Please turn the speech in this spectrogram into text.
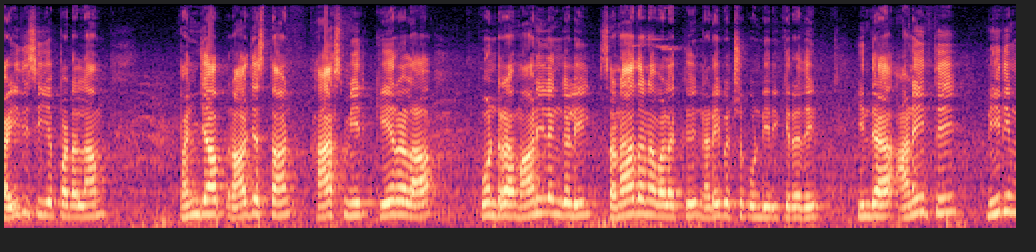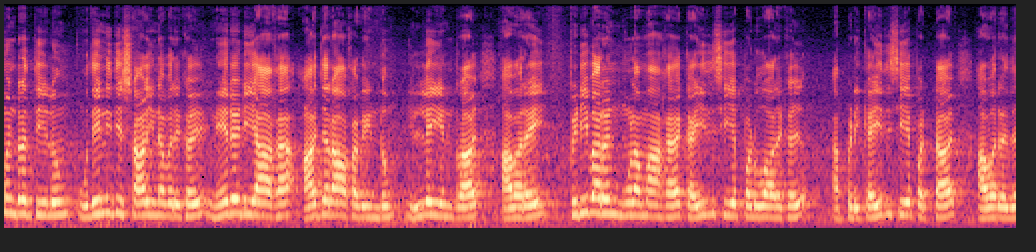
கைது செய்யப்படலாம். பஞ்சாப் ராஜஸ்தான் காஷ்மீர் கேரளா போன்ற மாநிலங்களில் சனாதன வழக்கு நடைபெற்று கொண்டிருக்கிறது. இந்த அனைத்து நீதிமன்றத்திலும் உதயநிதி ஸ்டாலின் அவர்கள் நேரடியாக ஆஜராக வேண்டும். இல்லை என்றால் அவரை பிடிவரன் மூலமாக கைது செய்யப்படுவார்கள். அப்படி கைது செய்யப்பட்டால் அவரது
